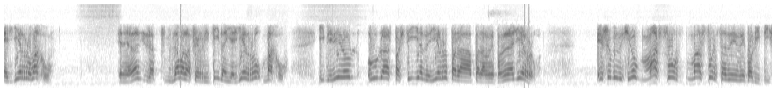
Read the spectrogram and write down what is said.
el hierro bajo. En general daba la ferritina y el hierro bajo. Y me dieron unas pastillas de hierro para, para reponer el hierro. Eso me hicieron más, más fuerza de, colitis.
